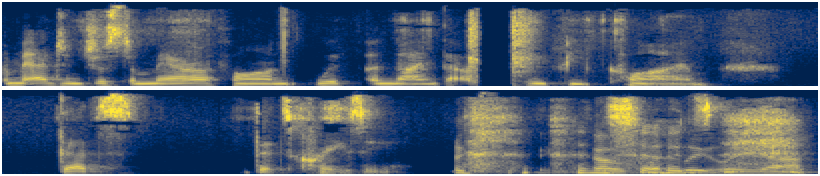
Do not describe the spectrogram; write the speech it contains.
imagine just a marathon with a 9,000 feet climb. That's, that's crazy. oh, so completely. Yeah.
